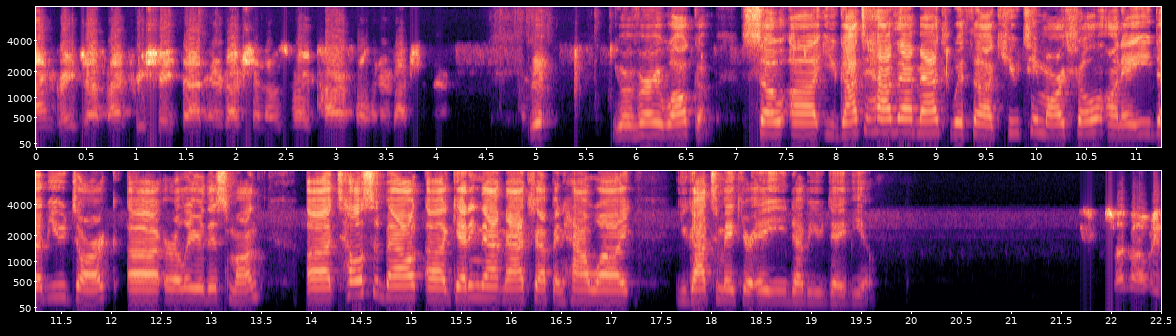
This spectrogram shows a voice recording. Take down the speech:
I'm great, Jeff. I appreciate that introduction. That was a very powerful introduction there. You're, you're very welcome. So uh, you got to have that match with uh, QT Marshall on AEW Dark uh, earlier this month. Uh, tell us about uh, getting that matchup and how uh, you got to make your AEW debut. So I've always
